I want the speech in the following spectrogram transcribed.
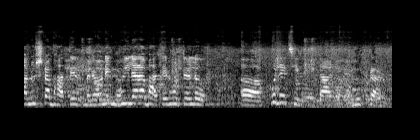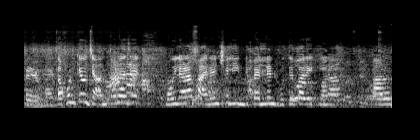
মানুষরা ভাতের মানে অনেক মহিলারা ভাতের হোটেলও খুলেছিল তার অনুপ্রের- প্রেরণায় তখন কেউ জানতো না যে মহিলারা ফাইন্যান্সিয়ালি ইন্ডিপেন্ডেন্ট হতে পারে কি না কারণ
